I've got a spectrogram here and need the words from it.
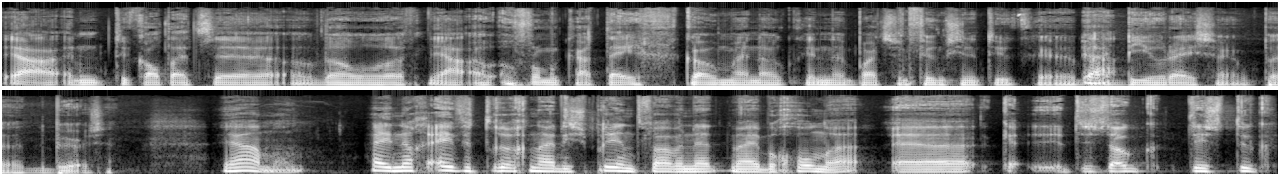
ja, en natuurlijk altijd eh, wel ja, over elkaar tegengekomen. En ook in uh, Bart's functie natuurlijk bij Ja. BioRacer op de beurzen. Ja, man. Hey, nog even terug naar die sprint waar we net mee begonnen. Eh, het is ook, het is natuurlijk,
